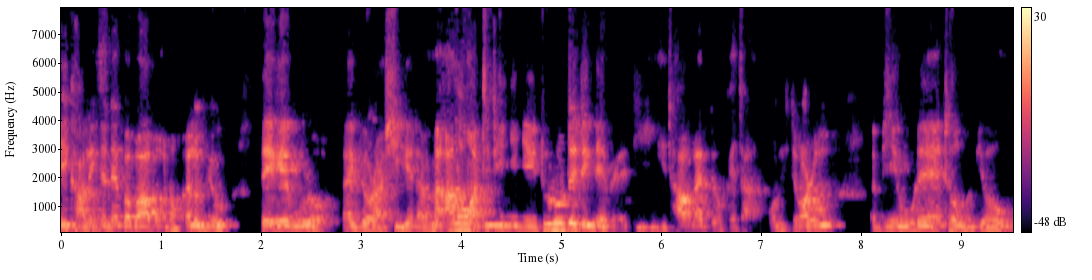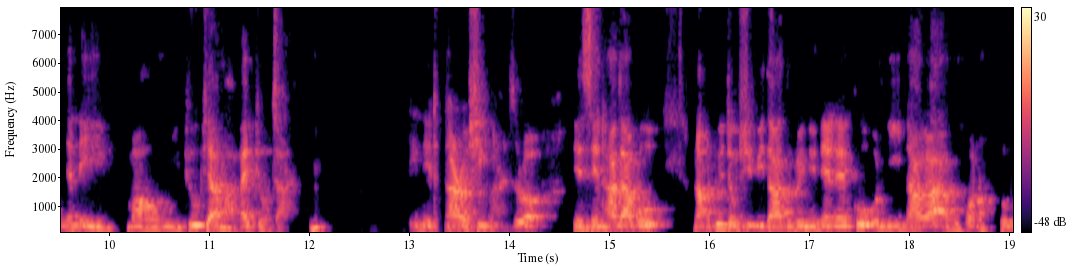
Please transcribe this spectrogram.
ရိတ်ခါလေးနည်းနည်းပပပေါ့နော်အဲ့လိုမျိုးတည်ခဲ့မှုတော့လိုက်ပြောတာရှိတယ်ဒါပေမဲ့အားလုံးကတည်တည်ငြိမ်ငြိမ်တိုးတိုးတိတ်တိတ်နဲ့ပဲဒီအနေထားကိုလိုက်ပြောခဲ့ကြတာပေါ့လေကျမတို့အပြင်ကိုလည်းထုတ်မပြောဘူးညနေမောင်ဖြိုးပြမှာလိုက်ပြောကြတယ်ဒီအနေထားတော့ရှိပါတယ်ဆိုတော့ပြင်ဆင်ထားကြဖို့နောက်အတွေ့အကြုံရှိပြီးသားသူတွေအနေနဲ့လည်းကိုယ်အနီးနားကဟိုပေါ့နော်ဟို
